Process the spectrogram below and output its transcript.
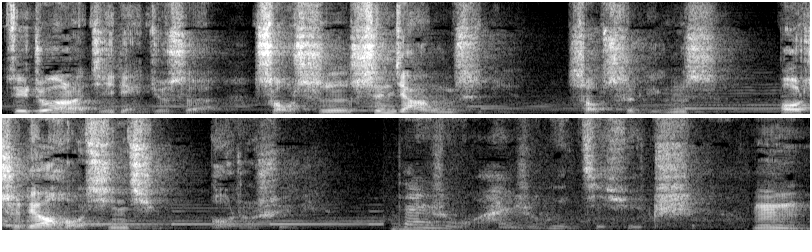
最重要的几点就是少吃深加工食品，少吃零食，保持良好心情，保证睡眠。但是我还是会继续吃的，嗯，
